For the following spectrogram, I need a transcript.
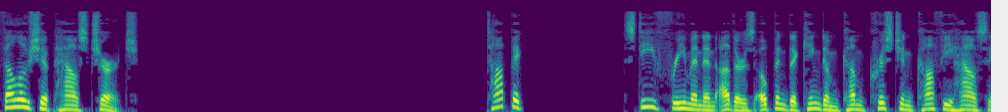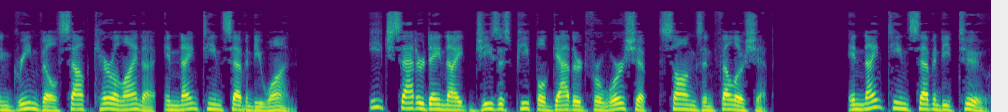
Fellowship House Church Steve Freeman and others opened the Kingdom Come Christian Coffee House in Greenville, South Carolina, in 1971. Each Saturday night Jesus people gathered for worship, songs and fellowship. In 1972,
